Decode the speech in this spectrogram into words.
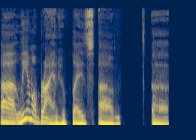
uh, Liam O'Brien, who plays um, uh,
